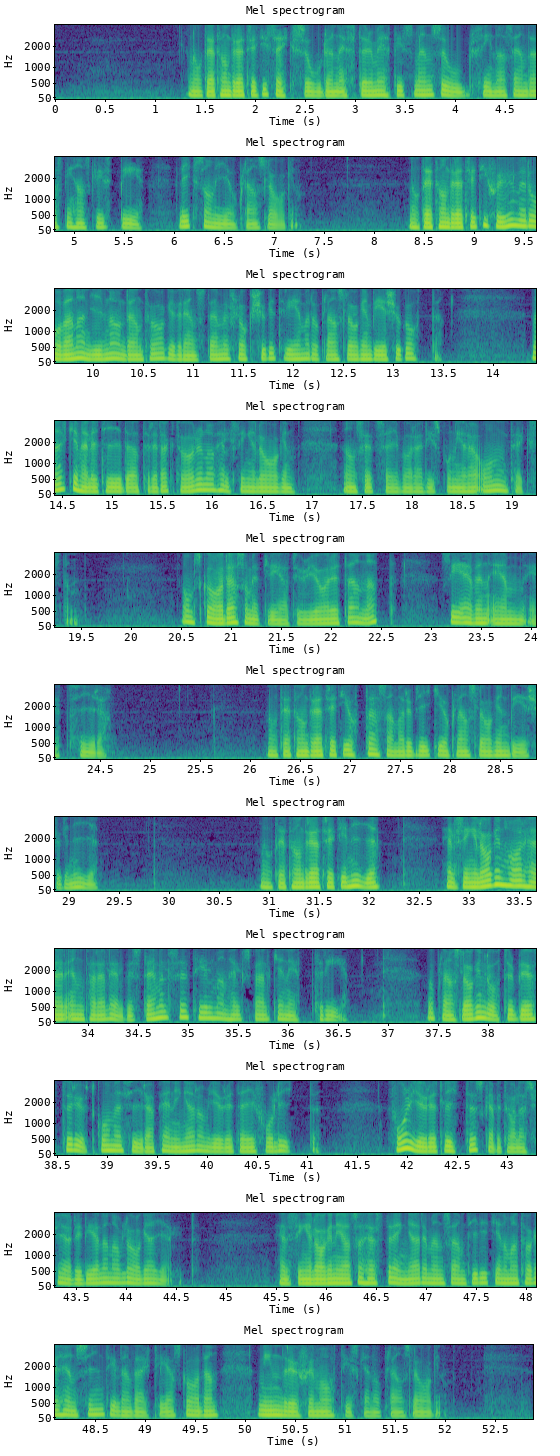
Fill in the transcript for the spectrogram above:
Not 136 orden efter mätismens ord finnas endast i handskrift B liksom i Upplandslagen. Not 137 med ovan angivna undantag överensstämmer flock 23 med Upplandslagen B28. Märk emellertid att redaktören av Hälsingelagen ansett sig bara disponera om texten. Om skada som ett kreatur gör ett annat Se även M14. Not 138, samma rubrik i upplandslagen B29. Not 139. Hälsingelagen har här en parallellbestämmelse till manhällsbalken 1.3. Upplandslagen låter böter utgå med fyra penningar om djuret ej får lyte. Får djuret lyte ska betalas fjärdedelen av laga gäld. Hälsingelagen är alltså här strängare men samtidigt genom att ta hänsyn till den verkliga skadan mindre schematisk än Upplandslagen.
